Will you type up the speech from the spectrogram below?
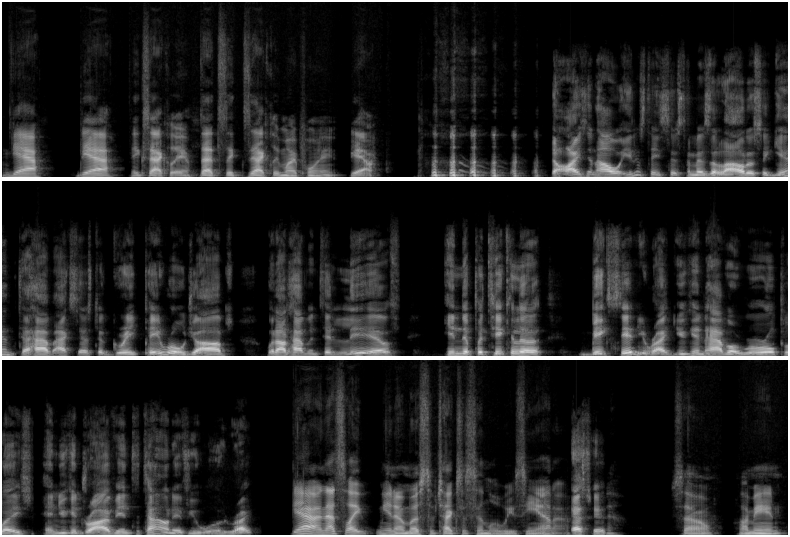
Yeah. Yeah. Exactly. That's exactly my point. Yeah. The Eisenhower interstate system has allowed us again to have access to great payroll jobs without having to live in the particular big city, right? You can have a rural place and you can drive into town if you would, right? Yeah. And that's like, you know, most of Texas and Louisiana. That's it. So, I mean,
